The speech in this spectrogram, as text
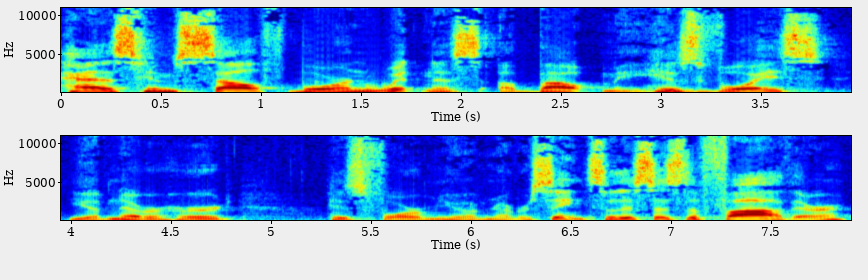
has himself borne witness about me his voice you have never heard his form you have never seen. So this is the Father.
